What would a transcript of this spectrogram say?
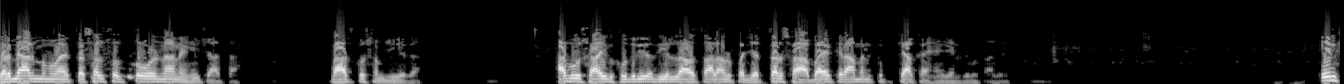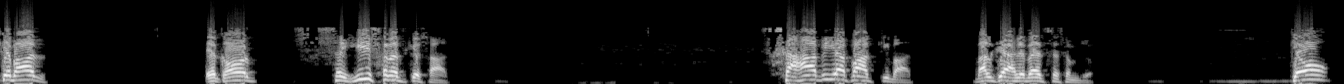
درمیان میں میں تسلسل توڑنا نہیں چاہتا۔ بات کو سمجھیے گا۔ ابو سعید خدری رضی اللہ تعالیٰ پچہتر صاحب کرام ان کو کیا کہیں گے ان کے مطابق ان کے بعد ایک اور صحیح صنعت کے ساتھ۔ صحابیہ پاک کی بات، بلکہ اہل بیت سے سمجھو۔ کیوں؟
